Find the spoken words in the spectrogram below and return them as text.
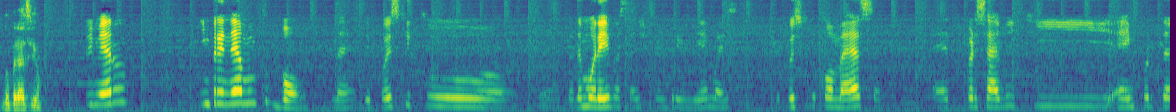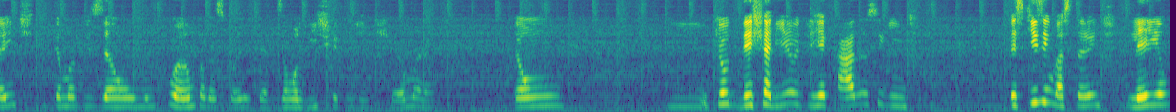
no Brasil. Primeiro, empreender é muito bom, né? Depois que tu... Eu demorei bastante para empreender, mas depois que tu começa, é, tu percebe que é importante ter uma visão muito ampla das coisas, ter a visão holística que a gente chama, né? Então, o que eu deixaria de recado é o seguinte: pesquisem bastante, leiam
